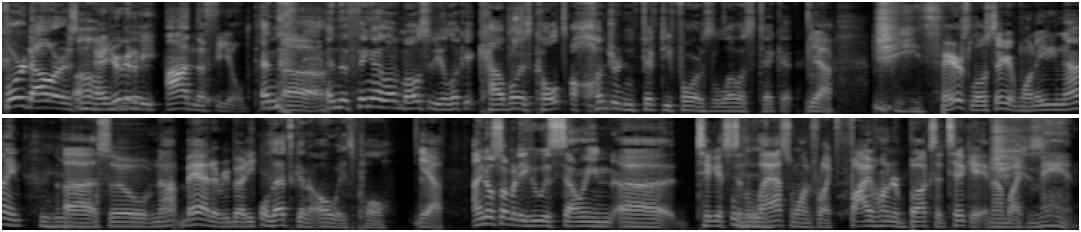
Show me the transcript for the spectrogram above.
Four dollars, and you're going to be on the field. and, uh, and the thing I love most is you look at Cowboys Colts, 154 is the lowest ticket. Yeah. Jeez. Bears lowest ticket one Uh, so not bad, everybody. Well, that's going to always pull. Yeah. I know somebody who was selling uh, tickets to the last one for like 500 bucks a ticket, and I'm like, man.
